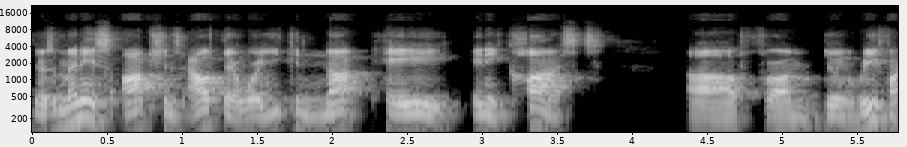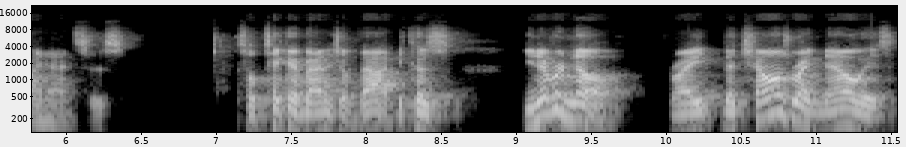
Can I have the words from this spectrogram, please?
There's many options out there where you cannot pay any costs uh, from doing refinances. So take advantage of that because you never know, right? The challenge right now is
